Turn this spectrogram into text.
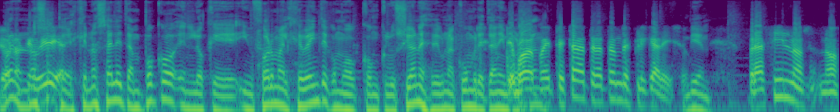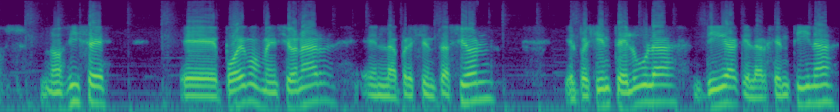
bueno, no, sé, es que no sale tampoco en lo que informa el G20 como conclusiones de una cumbre tan importante. Bueno, te estaba tratando de explicar eso. Bien. Brasil nos, nos, nos dice, eh, podemos mencionar en la presentación el presidente Lula diga que la Argentina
